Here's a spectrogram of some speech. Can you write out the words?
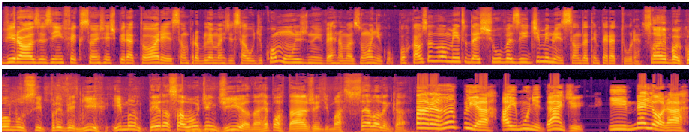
Viroses e infecções respiratórias são problemas de saúde comuns no inverno amazônico por causa do aumento das chuvas e diminuição da temperatura. Saiba como se prevenir e manter a saúde em dia na reportagem de Marcelo Alencar. Para ampliar a imunidade e melhorar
